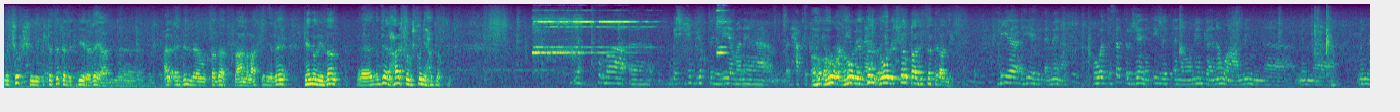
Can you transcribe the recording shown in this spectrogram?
ما تشوفش في التستر الكبير هذايا على على الأدلة والقضاء في العمل العسكري هذا؟ كانوا نظام الرجال حاجته بشكون يحب يقتل لا هما باش يحب يقتل هي معناها الحقيقة. هو هو هو اللي قتل هو اللي قتل قاعد يستر عليه. هي هي للأمانة. هو التستر جاء نتيجة أن هناك نوع من من من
